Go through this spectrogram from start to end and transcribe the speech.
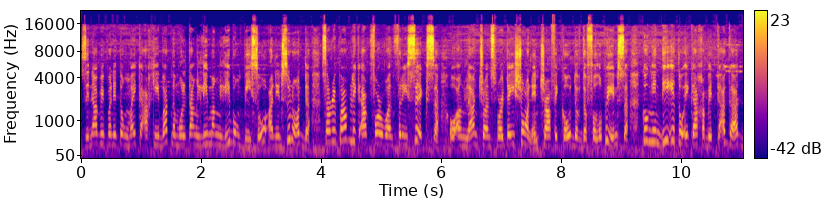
Sinabi pa nitong may kaakibat na multang 5,000 piso alinsunod sa Republic Act 4136 o ang Land Transportation and Traffic Code of the Philippines kung hindi ito ikakabit kaagad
